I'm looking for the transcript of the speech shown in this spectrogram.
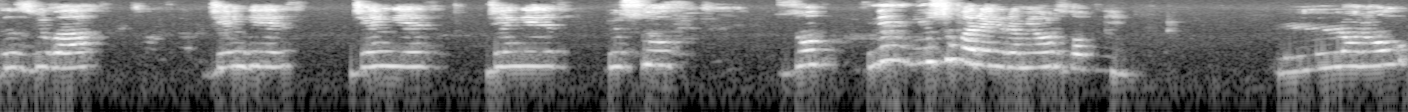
Dızcıba. Cengiz. Cengiz. Cengiz. Yusuf. Zomnin. Yusuf araya giremiyor Zomnin. Lonov.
